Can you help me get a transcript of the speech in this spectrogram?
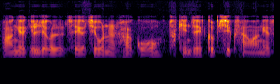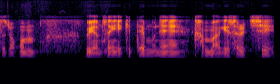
방역 인력을 저희가 지원을 하고 특히 이제 급식 상황에서 조금 위험성이 있기 때문에 칸막이 설치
